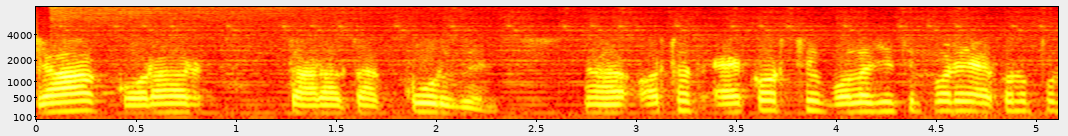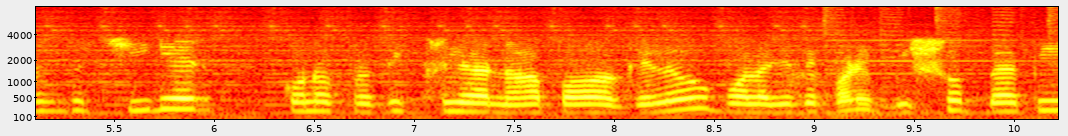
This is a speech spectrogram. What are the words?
যা করার তারা তা করবেন। অর্থাৎ এক অর্থে বলা যেতে পারে এখনও পর্যন্ত চীনের কোনো প্রতিক্রিয়া না পাওয়া গেলেও বলা যেতে পারে বিশ্বব্যাপী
